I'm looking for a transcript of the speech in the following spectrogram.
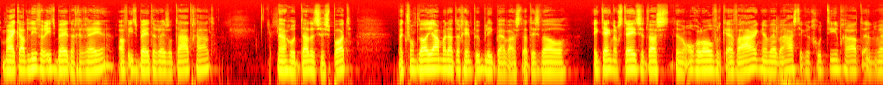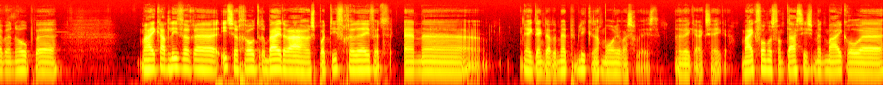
maar ik had liever iets beter gereden. Of iets beter resultaat gehad. Nou goed, dat is een sport. Maar ik vond wel jammer dat er geen publiek bij was. Dat is wel... Ik denk nog steeds, het was een ongelofelijke ervaring. En we hebben een hartstikke goed team gehad. En we hebben een hoop... eh, maar ik had liever iets een grotere bijdrage sportief geleverd. En ja, ik denk dat het met publiek nog mooier was geweest. Dat weet ik eigenlijk zeker. Maar ik vond het fantastisch met Michael. eh,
